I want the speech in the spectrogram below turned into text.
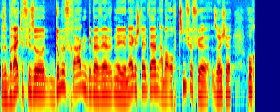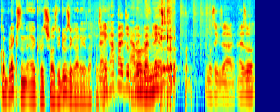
Also Breite für so dumme Fragen, die bei Wer wird Millionär gestellt werden, aber auch Tiefe für solche hochkomplexen äh, Quiz-Shows, wie du sie gerade gesagt hast. Na, ne? ich habe halt so ja, blinde Flecken, muss ich sagen. Also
